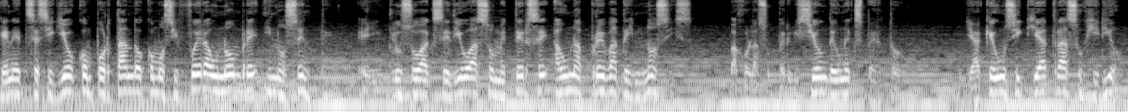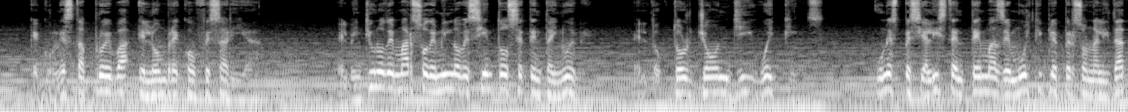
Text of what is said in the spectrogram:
Kenneth se siguió comportando como si fuera un hombre inocente e incluso accedió a someterse a una prueba de hipnosis bajo la supervisión de un experto, ya que un psiquiatra sugirió que con esta prueba el hombre confesaría. El 21 de marzo de 1979, el doctor John G. Watkins, un especialista en temas de múltiple personalidad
